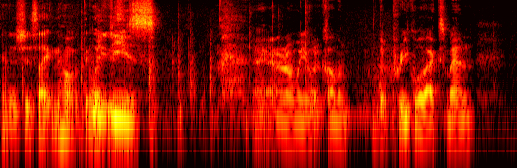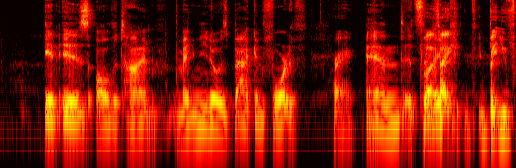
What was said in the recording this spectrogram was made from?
and it's just like, no. th- with these I don't know what you want to call them the prequel X-Men it is all the time Magneto is back and forth right. and it's like, it's like, but you've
